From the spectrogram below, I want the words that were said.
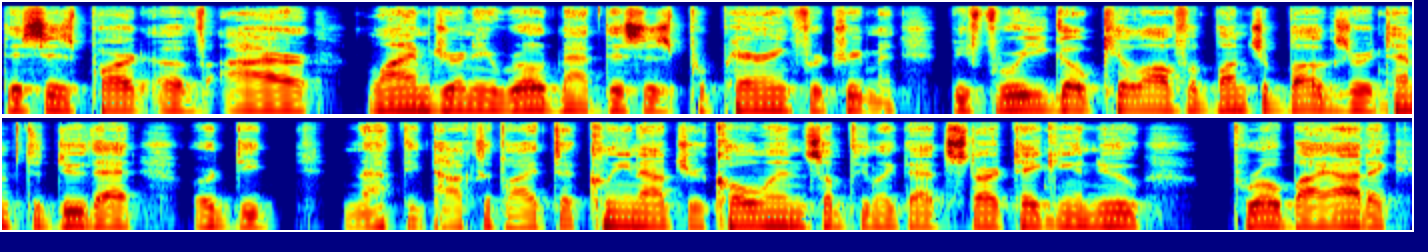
This is part of our Lyme Journey roadmap. This is preparing for treatment. Before you go kill off a bunch of bugs or attempt to do that or de- not detoxify, to clean out your colon, something like that, start taking a new probiotic.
